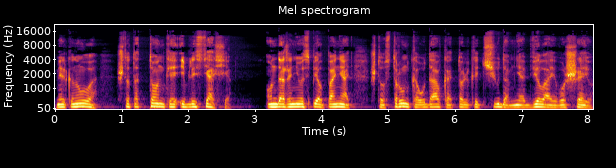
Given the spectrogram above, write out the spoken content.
мелькнуло что-то тонкое и блестящее. Он даже не успел понять, что струнка-удавка только чудом не обвела его шею.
